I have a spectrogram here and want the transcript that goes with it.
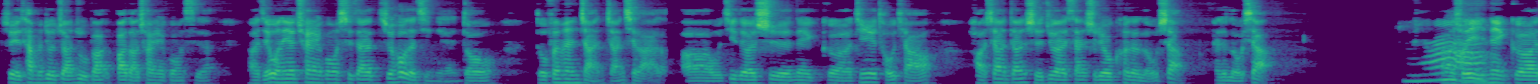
所以他们就专注报报道创业公司啊。结果那些创业公司在之后的几年都都纷纷涨涨起来了啊。我记得是那个今日头条，好像当时就在三十六氪的楼上还是楼下。啊，所以那个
